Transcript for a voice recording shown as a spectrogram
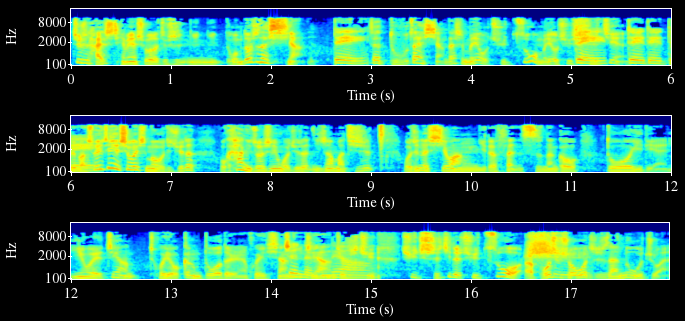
就是还是前面说的，就是你你我们都是在想，对。在读在想，但是没有去做，没有去实践，对对对吧？所以这也是为什么我就觉得，我看你做事情，我觉得你知道吗？其实我真的希望你的粉丝能够多一点，因为这样会有更多的人会像你这样，就是去去实际的去做，而不是说我只是在怒转，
